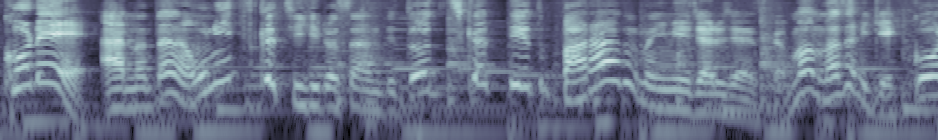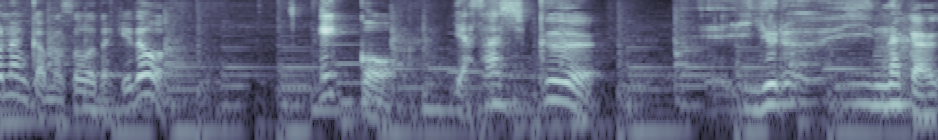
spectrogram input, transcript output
これ、あの、ただ鬼束ちひろさんってどっちかっていうとバラードのイメージあるじゃないですか。まあまさに月光なんかもそうだけど、結構優しく、ゆるい、なんか、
